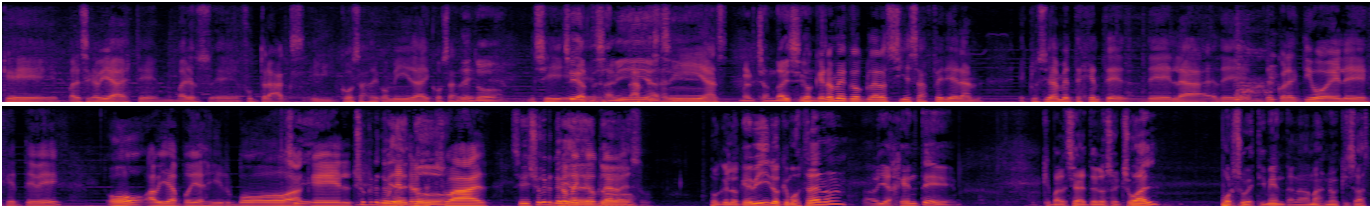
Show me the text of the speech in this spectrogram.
que parece que había este varios eh, food trucks y cosas de comida y cosas de... De todo. Sí, Sí, eh, artesanías. y artesanías. merchandising. Lo que no me quedó claro si esa feria eran exclusivamente gente de la de- del colectivo LGTB o había podías ir vos, Sí, aquel, yo creo que un había de todo. heterosexual. Sí, yo creo que no me había quedó claro todo. eso. Porque lo que vi, lo que mostraron, había gente que parecía heterosexual por su vestimenta nada más, ¿no? Quizás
